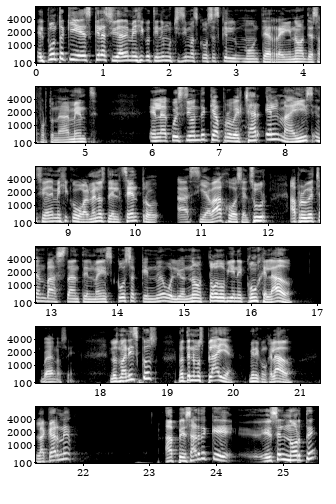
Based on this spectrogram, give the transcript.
El punto aquí es que la Ciudad de México tiene muchísimas cosas que el Monterrey no, desafortunadamente. En la cuestión de que aprovechar el maíz en Ciudad de México, o al menos del centro hacia abajo, hacia el sur, aprovechan bastante el maíz, cosa que en Nuevo León no, todo viene congelado. Bueno, sí. Los mariscos, no tenemos playa, viene congelado. La carne, a pesar de que es el norte,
